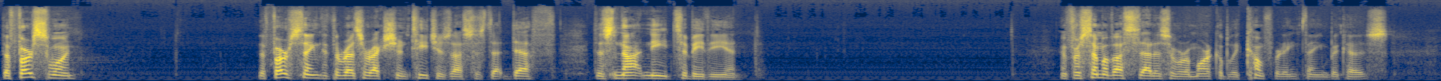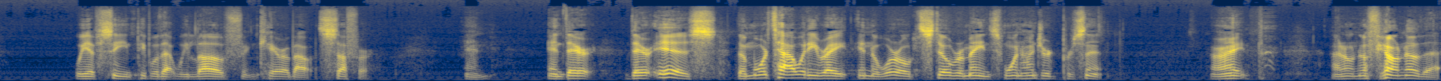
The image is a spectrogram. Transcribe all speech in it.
The first one, the first thing that the resurrection teaches us is that death does not need to be the end. And for some of us, that is a remarkably comforting thing because we have seen people that we love and care about suffer. And, and there, there is, the mortality rate in the world still remains 100%. All right? I don't know if y'all know that.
